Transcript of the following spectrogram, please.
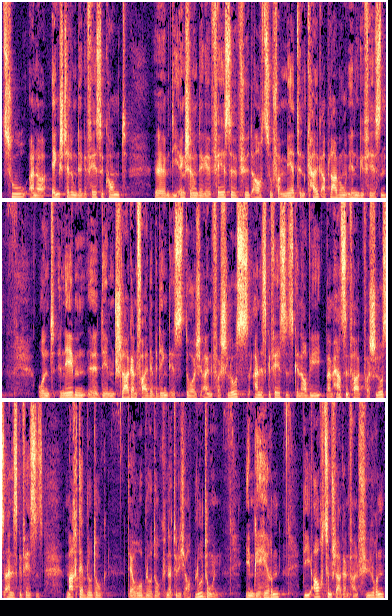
zu einer Engstellung der Gefäße kommt. Ähm, die Engstellung der Gefäße führt auch zu vermehrten Kalkablagerungen in den Gefäßen. Und neben äh, dem Schlaganfall, der bedingt ist durch einen Verschluss eines Gefäßes, genau wie beim Herzinfarkt Verschluss eines Gefäßes, macht der Blutdruck, der hohe Blutdruck natürlich auch Blutungen im Gehirn, die auch zum Schlaganfall führen.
